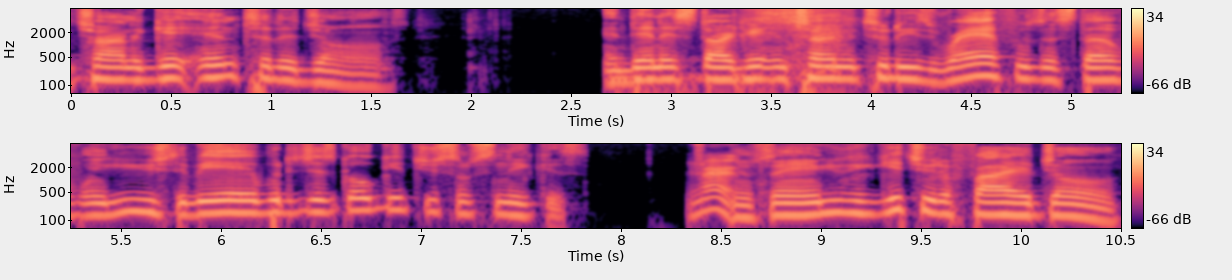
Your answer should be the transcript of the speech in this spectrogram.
trying to get into the Jones. And then it started getting turned into these raffles and stuff when you used to be able to just go get you some sneakers. All You know right. what I'm saying? You could get you the Fire Jones.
